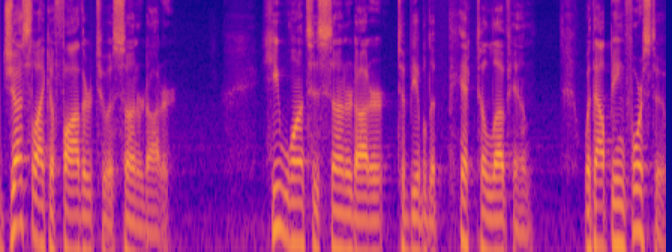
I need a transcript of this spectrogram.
just like a father to a son or daughter, he wants his son or daughter to be able to pick to love him without being forced to.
